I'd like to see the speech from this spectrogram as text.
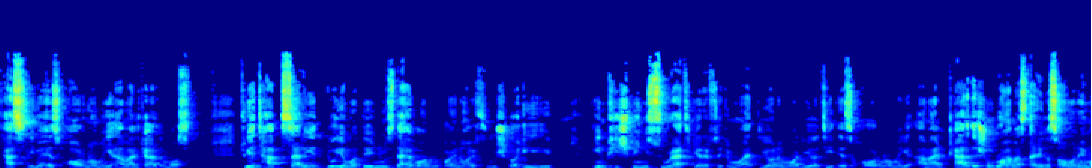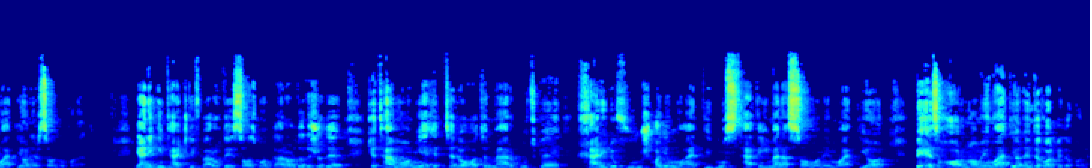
تسلیم اظهارنامه عملکرد ماست. توی تبصره دوی ماده 19 قانون پایانه های فروشگاهی این پیش بینی صورت گرفته که معدیان مالیاتی اظهارنامه عملکردشون رو هم از طریق سامانه معدیان ارسال بکنند. یعنی این تکلیف بر عهده سازمان قرار داده شده که تمامی اطلاعات مربوط به خرید و فروش های معدی مستقیما از سامانه معدیان به اظهارنامه معدیان انتقال پیدا کنه.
